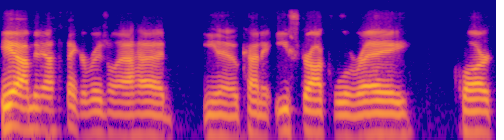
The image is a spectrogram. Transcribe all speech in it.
Yeah, I mean, I think originally I had, you know, kind of East Rock, Luray, Clarke,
